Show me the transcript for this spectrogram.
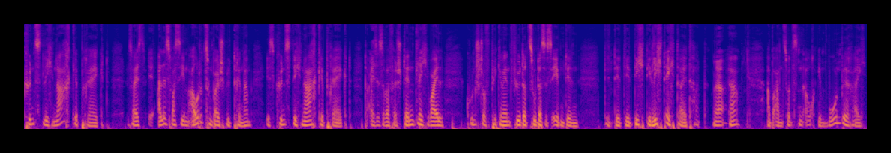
künstlich nachgeprägt. Das heißt, alles, was Sie im Auto zum Beispiel drin haben, ist künstlich nachgeprägt. Da ist es aber verständlich, weil Kunststoffpigment führt dazu, dass es eben den, die, die, die, die Lichtechtheit hat. Ja. Ja, aber ansonsten auch im Wohnbereich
